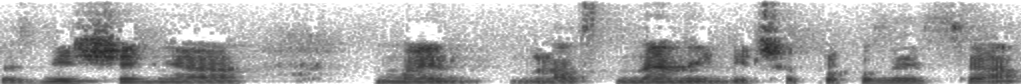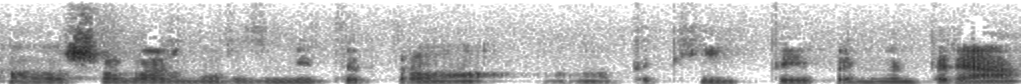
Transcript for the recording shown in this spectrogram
розміщення. Ми, У нас не найбільша пропозиція, але що важливо розуміти про е, такий тип інвентаря,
